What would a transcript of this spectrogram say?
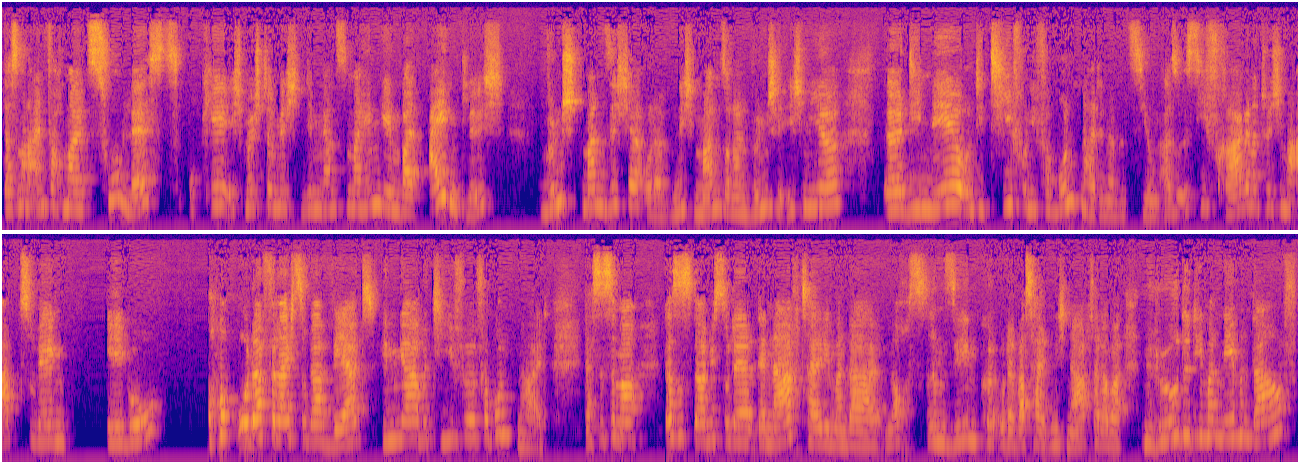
dass man einfach mal zulässt, okay, ich möchte mich dem Ganzen mal hingeben, weil eigentlich wünscht man sich ja, oder nicht man, sondern wünsche ich mir, äh, die Nähe und die Tiefe und die Verbundenheit in der Beziehung. Also ist die Frage natürlich immer abzuwägen, Ego oder vielleicht sogar Wert, Hingabe, Tiefe, Verbundenheit. Das ist immer, das ist, glaube ich, so der, der Nachteil, den man da noch drin sehen könnte, oder was halt nicht Nachteil, aber eine Hürde, die man nehmen darf.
